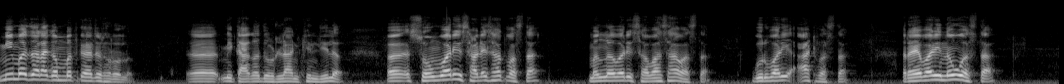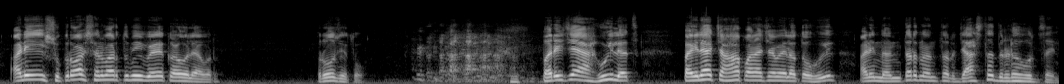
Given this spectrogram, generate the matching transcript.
मी मग जरा गंमत करायचं ठरवलं. मी कागद ओढला आणखीन लिहिलं. सोमवारी साडेसात वाजता मंगळवारी सव्वा सहा वाजता गुरुवारी आठ वाजता रविवारी नऊ वाजता. आणि शुक्रवार शनिवार तुम्ही वेळ कळवल्यावर. रोज येतो. परिचय होईलच. पहिल्या चहापानाच्या वेळेला तो होईल आणि नंतर नंतर जास्त दृढ होत जाईल.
